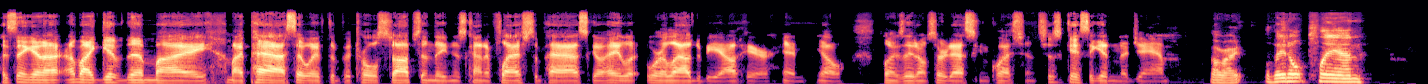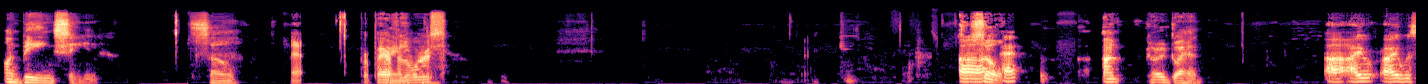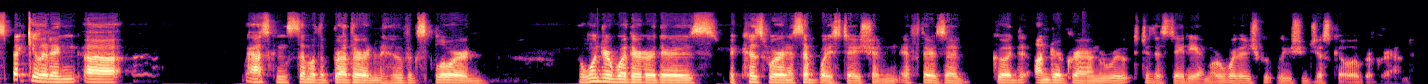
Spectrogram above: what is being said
I was thinking I, I might give them my my pass. That way, if the patrol stops in, they can just kind of flash the pass, go, "Hey, look, we're allowed to be out here," and you know, as long as they don't start asking questions, just in case they get in a jam. All right. Well, they don't plan on being seen, so yeah. Prepare for the worst. Uh, So- and, go, go ahead. uh, I I was speculating, uh, asking some of the brethren who've explored. I wonder whether there's because we're in a subway station, if there's a good underground route to the stadium, or whether we should just go overground.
